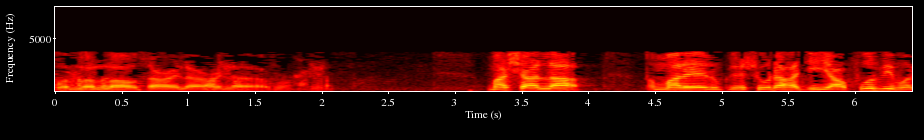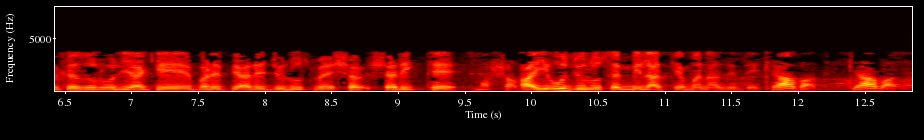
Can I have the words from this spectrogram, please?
صلی اللہ تعالی علی محمد۔ ماشاء اللہ ہمارے رکن شورا حاجی یافور بھی مرکز رولیا کے بڑے پیارے جلوس میں شریک تھے۔ آئیے اس جلوس سے میلاد کے مناظر دیکھیں۔ کیا بات ہے کیا بات ہے۔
